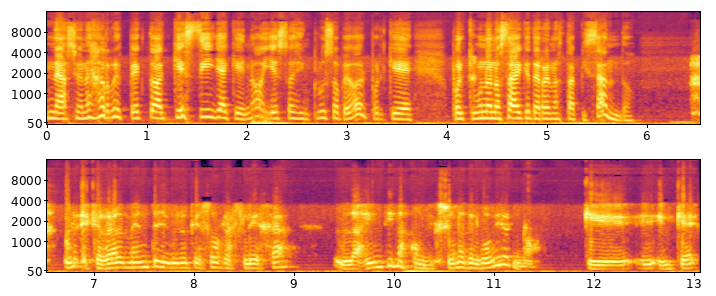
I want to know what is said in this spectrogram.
nacional respecto a qué sí y a qué no. Y eso es incluso peor porque, porque uno no sabe qué terreno está pisando. es que realmente yo creo que eso refleja las íntimas convicciones del gobierno que, eh,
